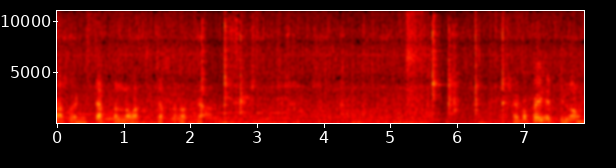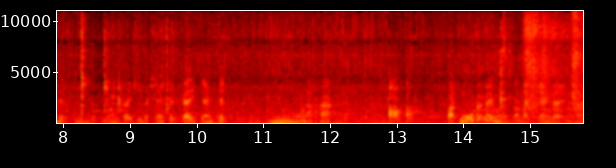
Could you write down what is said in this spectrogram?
อภาเพื่นนี่แซ่บตลอดแซ่บตลอดกาลใครบอกเคยเห็ดกินล่องเห็ดกินก็พี่น้องเคยกินต่แกงเผ็ดไก่แกงเผ็ดหมูนะคะปัดหมูข้างในหมูสามารถแกงได้นะคะ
